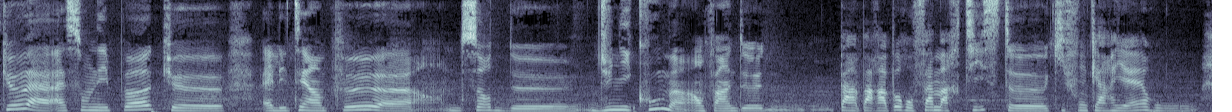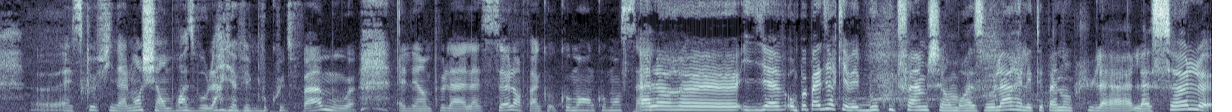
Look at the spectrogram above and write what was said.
que à, son époque, euh, elle était un peu euh, une sorte de d'unicum, enfin de par, par, rapport aux femmes artistes euh, qui font carrière ou est-ce que finalement chez Ambroise Vollard il y avait beaucoup de femmes ou elle est un peu la, la seule Enfin comment comment ça Alors il y a, on peut pas dire qu'il y avait beaucoup de femmes chez Ambroise Vollard. Elle n'était pas non plus la, la seule.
